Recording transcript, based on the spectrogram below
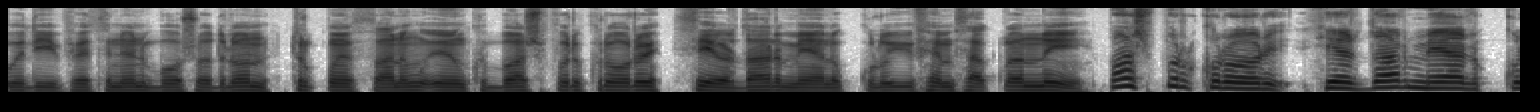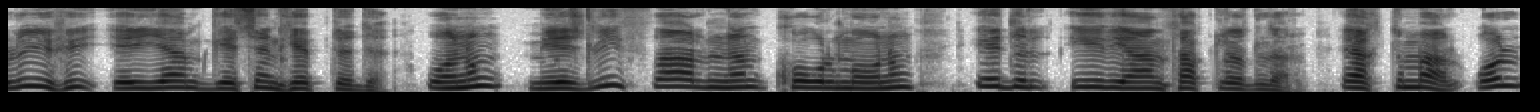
wezipesinden boşadylan Türkmenistanyň öňki baş prokurory Serdar Mälikgulyýew hem saklandy. Baş prokuror Serdar Mälikgulyýewi eýýäm geçen hepdede, onuň mejlis zalyndan kowulmagynyň edil yz ýany sakladylar. Ähtimal, ol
